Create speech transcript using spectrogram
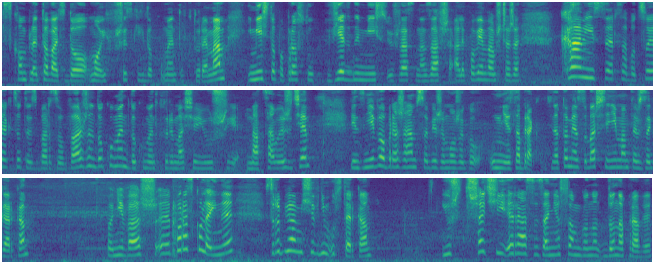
skompletować do moich wszystkich dokumentów, które mam i mieć to po prostu w jednym miejscu już raz na zawsze. Ale powiem Wam szczerze, kamień serca, bo co jak co, to jest bardzo ważny dokument, dokument, który ma się już na całe życie, więc nie wyobrażałam sobie, że może go u mnie zabraknąć. Natomiast zobaczcie, nie mam też zegarka, ponieważ e, po raz kolejny zrobiła mi się w nim usterka. Już trzeci raz zaniosłam go no, do naprawy.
